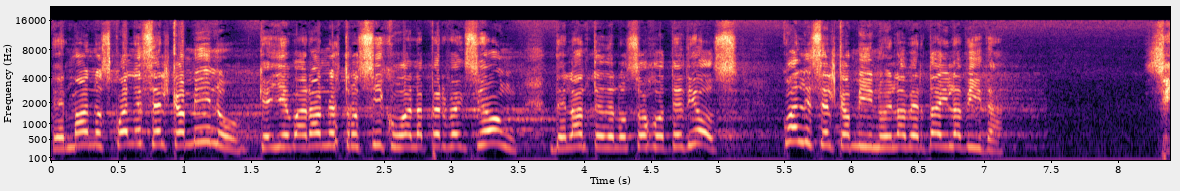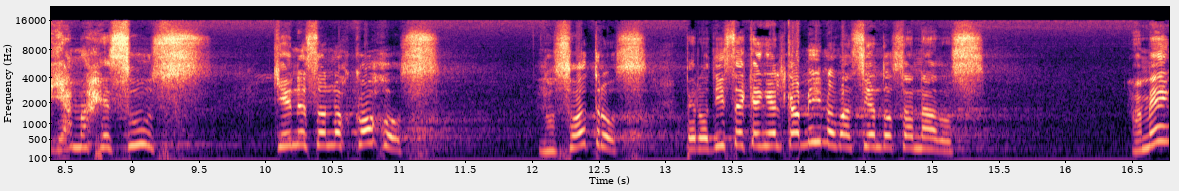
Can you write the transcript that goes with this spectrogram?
Hermanos, ¿cuál es el camino que llevará a nuestros hijos a la perfección delante de los ojos de Dios? ¿Cuál es el camino y la verdad y la vida? Se llama Jesús. ¿Quiénes son los cojos? Nosotros. Pero dice que en el camino van siendo sanados. Amén.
